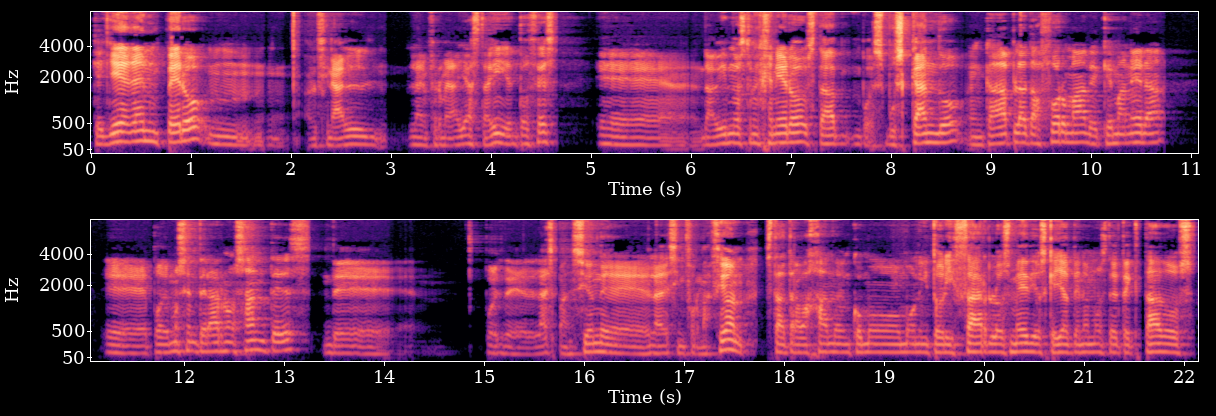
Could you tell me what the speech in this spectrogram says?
que lleguen, pero mm, al final la enfermedad ya está ahí. Entonces, eh, David, nuestro ingeniero, está pues, buscando en cada plataforma de qué manera eh, podemos enterarnos antes de, pues de la expansión de la desinformación. Está trabajando en cómo monitorizar los medios que ya tenemos detectados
